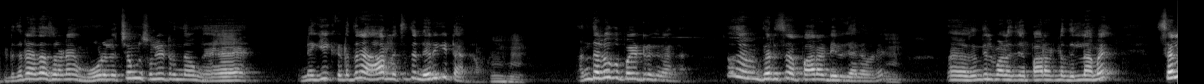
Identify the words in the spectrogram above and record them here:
கிட்டத்தட்ட அதான் சொல்கிறேன் மூணு லட்சம்னு சொல்லிட்டு இருந்தவங்க இன்னைக்கு கிட்டத்தட்ட ஆறு லட்சத்தை நெருங்கிட்டாங்க. அந்த அளவுக்கு போயிட்டு இருக்கிறாங்க. பெருசாக பாராட்டியிருக்காரு அவர். செந்தில் பாலாஜியை பாராட்டினது இல்லாமல் சில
